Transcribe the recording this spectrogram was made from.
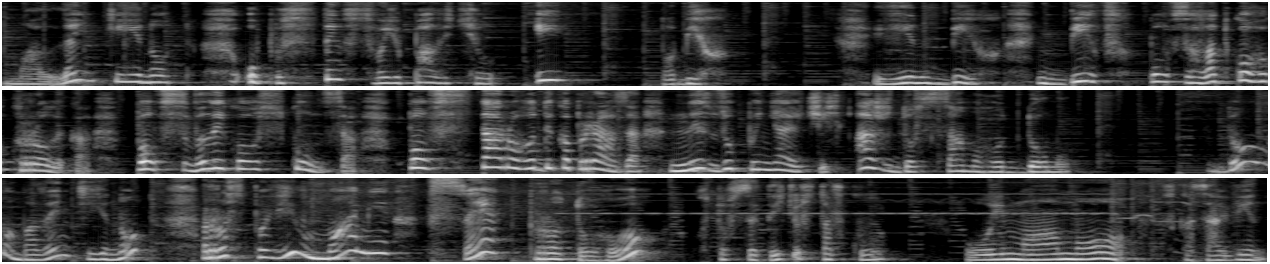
Маленький єнот упустив свою палицю і побіг. Він біг, біг повз гладкого кролика, повз великого скунса, повз старого дикобраза, не зупиняючись аж до самого дому. Вдома маленький єнот розповів мамі все про того, хто сидить у ставку. Ой, мамо, сказав він,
